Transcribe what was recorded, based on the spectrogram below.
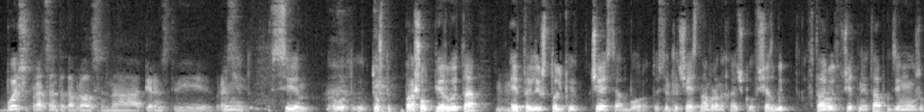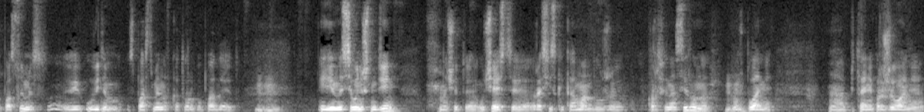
больше процент отобрался на первенстве России? Нет, все, вот то, что прошел первый этап, угу. это лишь только часть отбора, то есть угу. это часть набранных очков. Сейчас будет второй замечательный этап, где мы уже по сумме увидим спортсменов, которые попадают. Угу. И на сегодняшний день значит, участие российской команды уже профинансировано угу. ну, в плане а, питания, проживания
